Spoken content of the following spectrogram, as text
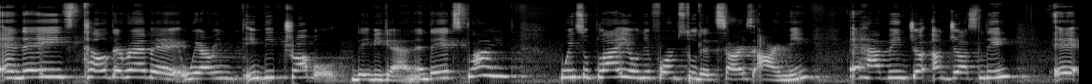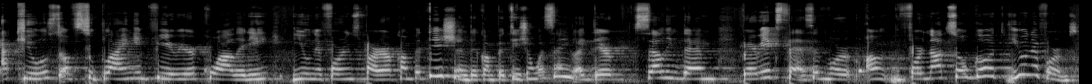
and they tell the Rebbe, we are in, in deep trouble, they began. And they explained we supply uniforms to the Tsar's army and have been unjustly uh, accused of supplying inferior quality uniforms for our competition. The competition was saying like they're selling them very expensive for, um, for not so good uniforms.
